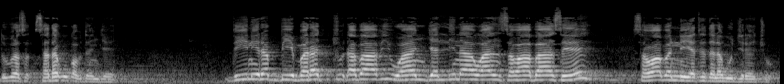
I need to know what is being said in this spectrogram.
dubra sadaquu qabdan jeen diini rabbii barachuu dhabaa fi waan jallinaa waan sawaa baasee sawaaba niyyate dalaguu jira jechuudha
